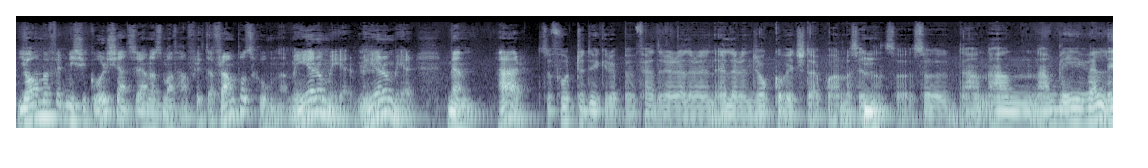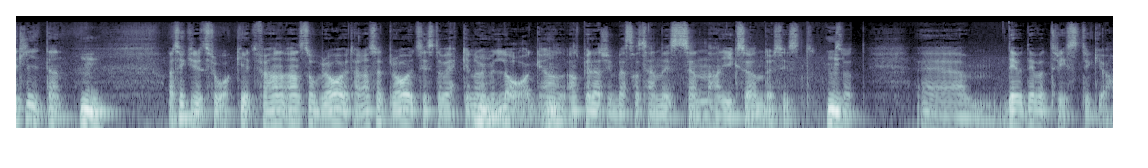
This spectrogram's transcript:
Ja, men för Nishikori känns det ändå som att han flyttar fram positionerna mer och mer, mer och mer. Men här, Så fort det dyker upp en Federer eller en, eller en Djokovic där på andra sidan Mm. så, så han, han, han blir väldigt liten. mm. Jag tycker det är tråkigt för han, han såg bra ut. Han har sett bra ut sista veckorna Mm. överlag. Han, han spelade sin bästa tennis sen han gick sönder sist. Mm. Så att, det, det var trist tycker jag.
